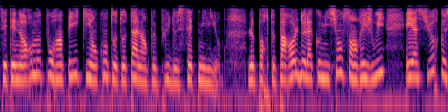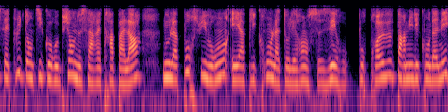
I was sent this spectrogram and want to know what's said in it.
C'est énorme pour un pays qui en compte au total un peu plus de 7 millions. Le porte-parole de la commission s'en réjouit et assure que cette lutte anticorruption ne s'arrêtera pas là. Nous la poursuivrons et appliquerons la tolérance zéro. Pour preuve, parmi les condamnés,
